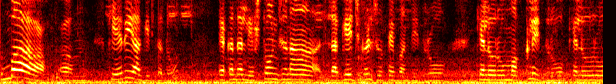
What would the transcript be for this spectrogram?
ತುಂಬ ಸ್ಕೇರಿ ಆಗಿತ್ತದು. ಯಾಕಂದರೆ ಅಲ್ಲಿ ಎಷ್ಟೊಂದು ಜನ ಲಗೇಜ್ಗಳ ಜೊತೆ ಬಂದಿದ್ದರು ಕೆಲವರು ಮಕ್ಕಳಿದ್ರು ಕೆಲವರು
